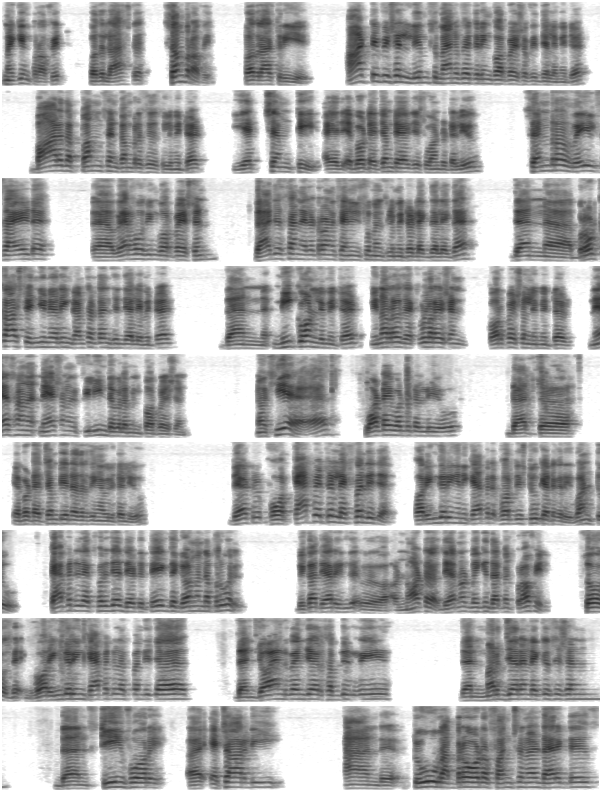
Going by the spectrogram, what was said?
making profit for the last, some profit for the last three years. Artificial Limbs Manufacturing Corporation of India Limited, Bharat Pumps and Compressors Limited, HMT. About HMT, I just want to tell you. Central Rail Side uh, Warehousing Corporation, Rajasthan Electronics and Instruments Limited, like that, like that. Then uh, Broadcast Engineering Consultants India Limited. Then Mecon Limited, Minerals Exploration Corporation Limited, National National Film Development Corporation. Now here, what I want to tell you that uh, about HMT and other thing I will tell you. That for capital expenditure, for incurring any capital for these two categories, one, two, capital expenditure, they have to take the government approval because they are uh, not uh, they are not making that much profit. So they, for incurring capital expenditure, then joint venture subsidiaries, then merger and acquisition, then scheme for uh, HRD, and uh, two abroad functional directors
